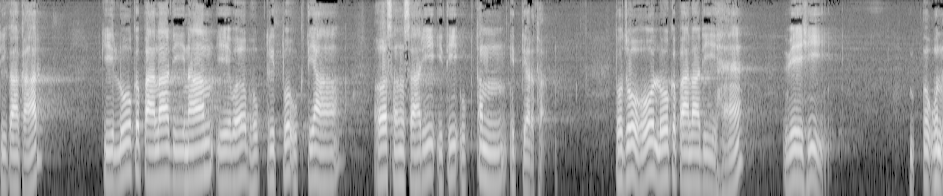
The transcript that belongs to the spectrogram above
टीकाकार कि लोकपालादीनाम एव भोक्तृत्व उक्तिया, असंसारी इति उक्तम इत्यर्थ। तो जो लोकपालादि हैं वे ही, उन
